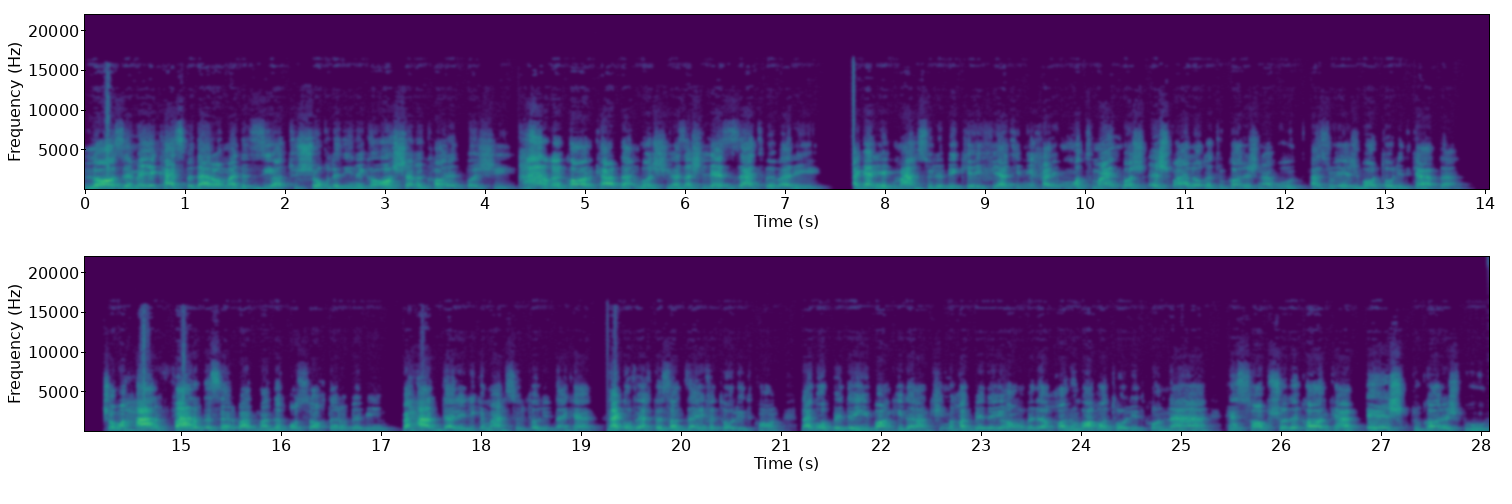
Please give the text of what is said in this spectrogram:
لازمه کسب درآمد زیاد تو شغلت اینه که عاشق کارت باشی. غرق کار کردن باشی. ازش لذت ببری. اگر یک محصول بیکیفیتی می‌خری مطمئن باش عشق و علاقه تو کارش نبود. از روی اجبار تولید کردن. شما هر فرد ثروتمند خودساخته رو ببین به هر دلیلی که محصول تولید نکرد. نگفت اقتصاد ضعیف تولید کن. نگفت بدهی بانکی دارم کی می‌خواد بدهی هامو بده؟ خانم آقا تولید کن. نه حساب شده کار کرد. عشق تو کارش بود.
